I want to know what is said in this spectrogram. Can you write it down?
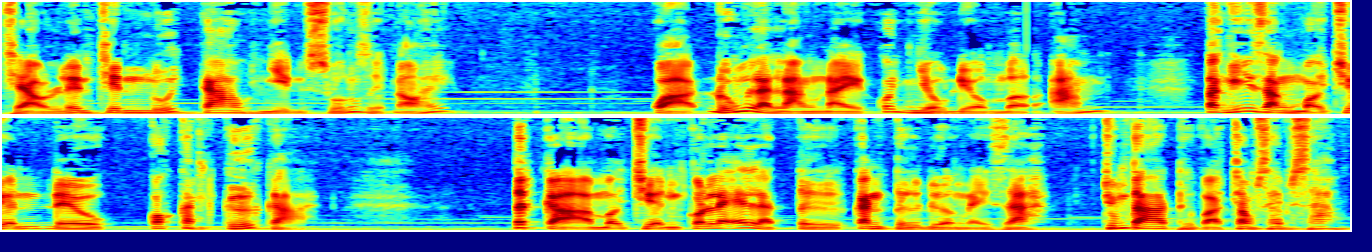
trèo lên trên núi cao nhìn xuống rồi nói: "Quả đúng là làng này có nhiều điều mờ ám, ta nghĩ rằng mọi chuyện đều có căn cứ cả. Tất cả mọi chuyện có lẽ là từ căn từ đường này ra, chúng ta thử vào trong xem sao."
